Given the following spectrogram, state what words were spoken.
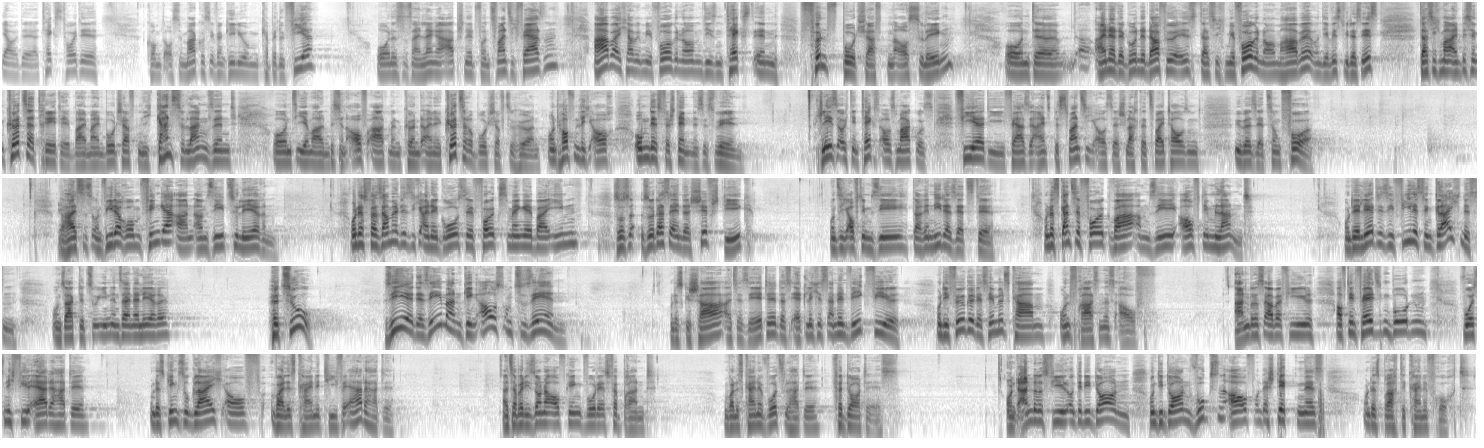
Ja, der Text heute kommt aus dem Markus Evangelium Kapitel 4 und es ist ein langer Abschnitt von 20 Versen. Aber ich habe mir vorgenommen, diesen Text in fünf Botschaften auszulegen. Und äh, einer der Gründe dafür ist, dass ich mir vorgenommen habe, und ihr wisst, wie das ist, dass ich mal ein bisschen kürzer trete bei meinen Botschaften, nicht ganz so lang sind und ihr mal ein bisschen aufatmen könnt, eine kürzere Botschaft zu hören und hoffentlich auch um des Verständnisses willen. Ich lese euch den Text aus Markus 4, die Verse 1 bis 20 aus der Schlachter 2000 Übersetzung vor. Da heißt es, und wiederum fing er an, am See zu lehren. Und es versammelte sich eine große Volksmenge bei ihm, so, so dass er in das Schiff stieg und sich auf dem See darin niedersetzte. Und das ganze Volk war am See auf dem Land. Und er lehrte sie vieles in Gleichnissen und sagte zu ihnen in seiner Lehre, hör zu, siehe, der Seemann ging aus, um zu säen. Und es geschah, als er säte, dass etliches an den Weg fiel, und die Vögel des Himmels kamen und fraßen es auf. Anderes aber fiel auf den felsigen Boden, wo es nicht viel Erde hatte, und es ging sogleich auf, weil es keine tiefe Erde hatte. Als aber die Sonne aufging, wurde es verbrannt und weil es keine Wurzel hatte, verdorrte es. Und anderes fiel unter die Dornen, und die Dornen wuchsen auf und erstickten es, und es brachte keine Frucht.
